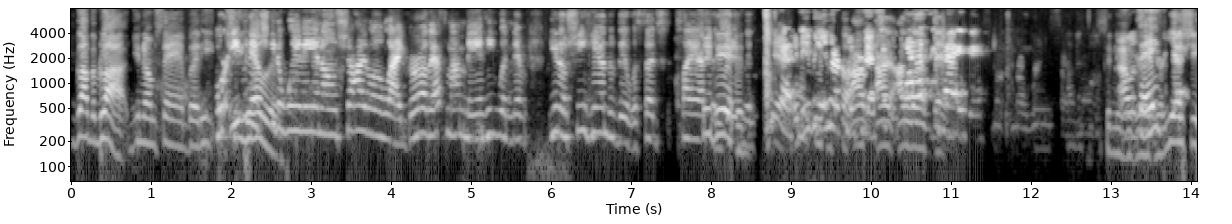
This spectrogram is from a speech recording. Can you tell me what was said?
blah blah blah. You know what I'm saying? But he Or she even if she'd have went in on Shiloh, like, girl, that's my man. He would never, you know, she handled it with such class. She and did. dignity. yeah, and even in her So I, I, I love that. baby. Sydney's I a was- Yes, she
